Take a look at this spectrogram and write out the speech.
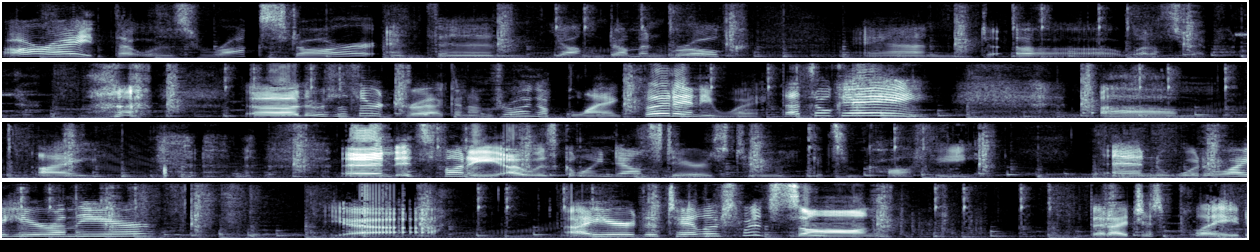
All right, that was Rockstar, and then Young, Dumb, and Broke, and uh, what else did I put in there? uh, there was a third track, and I'm drawing a blank. But anyway, that's okay. Um, I. and it's funny, I was going downstairs to get some coffee, and what do I hear on the air? Yeah, I hear the Taylor Swift song that I just played.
